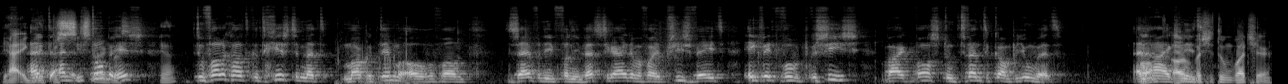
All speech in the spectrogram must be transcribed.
Ja, ik En, weet en precies het waar ik stomme is, Ja. toevallig had ik het gisteren met Marco Timmer over van... Er zijn van die, van die wedstrijden waarvan je precies weet... Ik weet bijvoorbeeld precies waar ik was toen Twente kampioen werd. En Want- Ajax oh, was je toen watcher?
